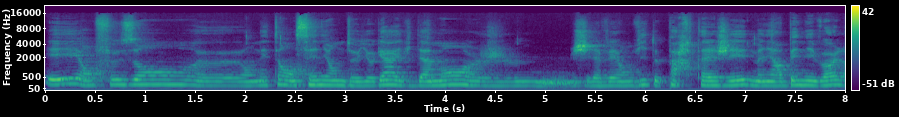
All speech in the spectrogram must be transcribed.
Et en faisant, euh, en étant enseignante de yoga, évidemment, j'avais envie de partager de manière bénévole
